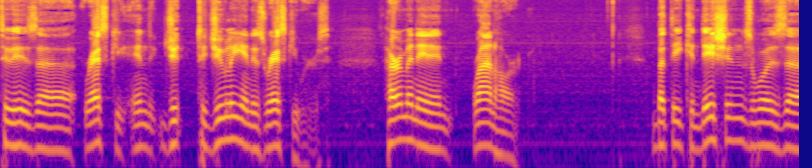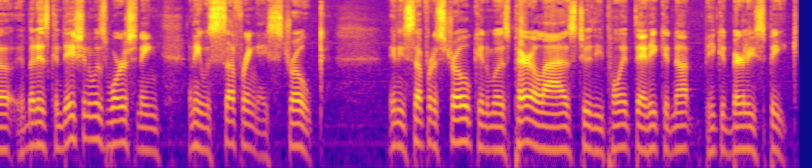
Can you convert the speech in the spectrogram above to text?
to his uh, rescue and Ju- to Julie and his rescuers, Herman and Reinhardt. But the conditions was, uh, but his condition was worsening, and he was suffering a stroke. And he suffered a stroke and was paralyzed to the point that he could not, he could barely speak.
